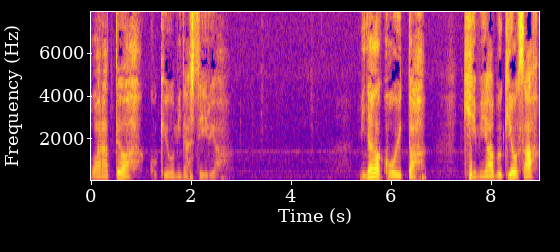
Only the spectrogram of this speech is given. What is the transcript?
笑っては呼吸を乱しているや。皆がこう言った。君は不器用さ。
